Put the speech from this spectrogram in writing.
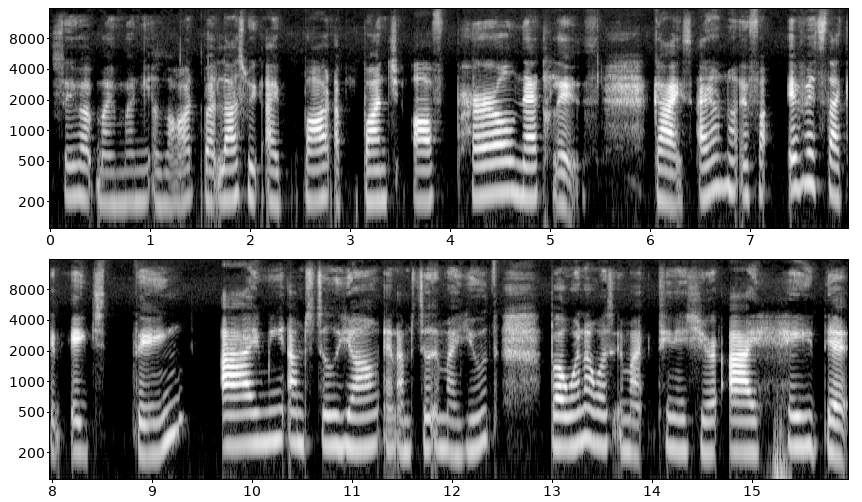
save up my money a lot, but last week I bought a bunch of pearl necklace. Guys, I don't know if I, if it's like an age thing. I mean, I'm still young and I'm still in my youth, but when I was in my teenage year, I hated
